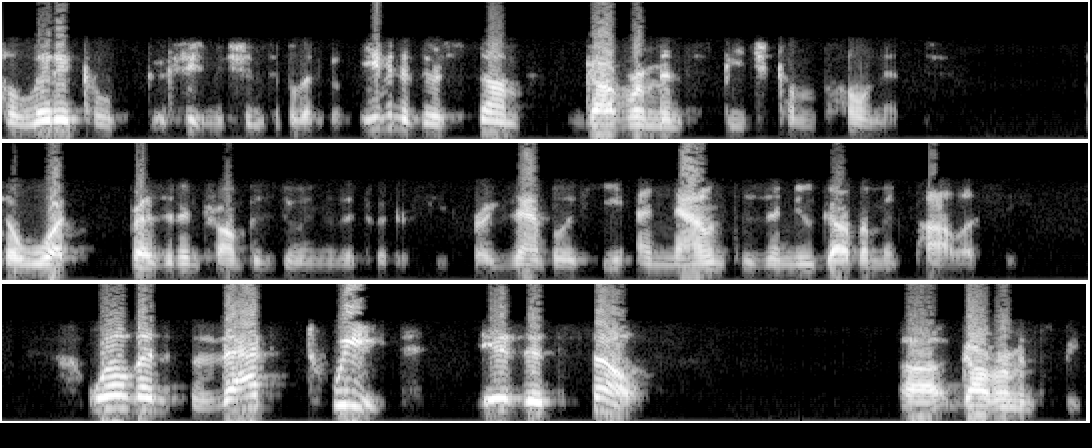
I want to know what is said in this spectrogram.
political, excuse me, shouldn't say political, even if there's some government speech component to what President Trump is doing in the Twitter feed, for example, if he announces a new government policy, well, then that tweet is itself uh, government speech.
